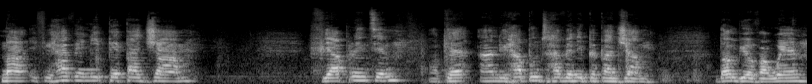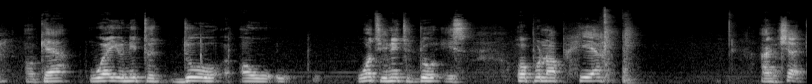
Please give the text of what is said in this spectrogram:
Now if you have any paper jam if you are printing okay? And you happen to have any paper jam don't be overwhelmed okay? Where you need to do or what you need to do is open up here and check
